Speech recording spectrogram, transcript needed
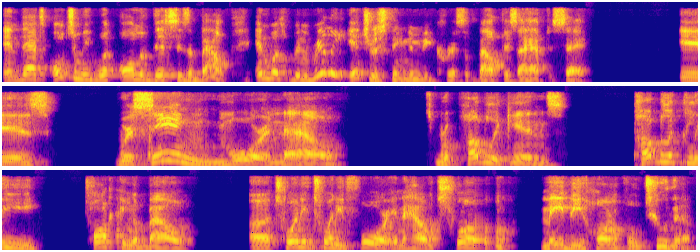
And that's ultimately what all of this is about. And what's been really interesting to me, Chris, about this, I have to say, is we're seeing more now Republicans publicly talking about uh, 2024 and how Trump may be harmful to them.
